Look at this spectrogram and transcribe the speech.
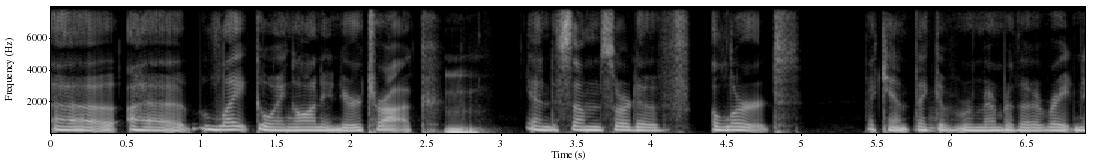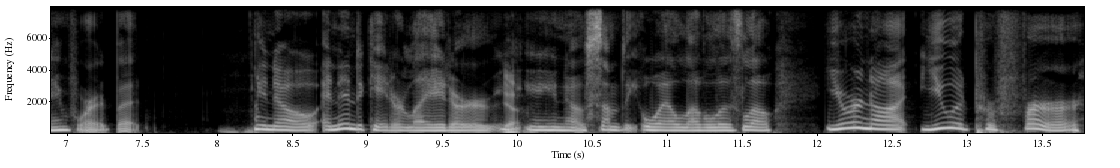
uh, a light going on in your truck Mm. And some sort of alert. I can't think of remember the right name for it but you know an indicator light or Mm-hmm. Yeah. y- you know some the oil level is low. You're not you would prefer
